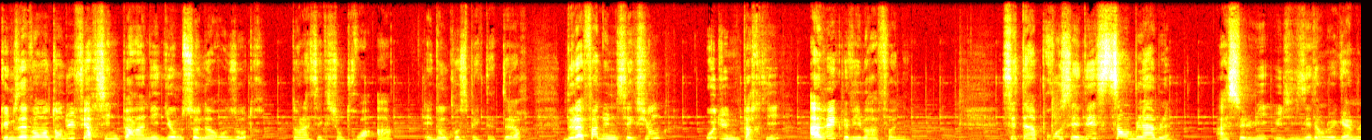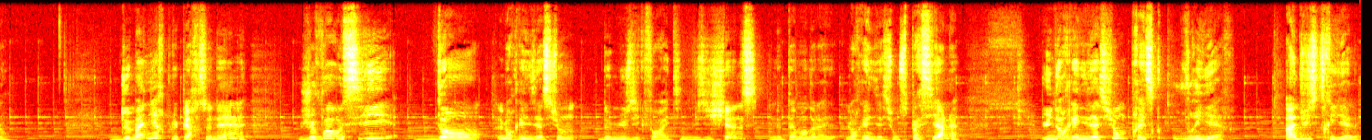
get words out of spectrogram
que nous avons entendu faire signe par un idiome sonore aux autres, dans la section 3A, et donc aux spectateurs, de la fin d'une section ou d'une partie avec le vibraphone. C'est un procédé semblable à celui utilisé dans le gamelan. De manière plus personnelle, Je vois aussi dans l'organisation de Music for IT Musicians, et notamment dans l'organisation spatiale, une organisation presque ouvrière, industrielle,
